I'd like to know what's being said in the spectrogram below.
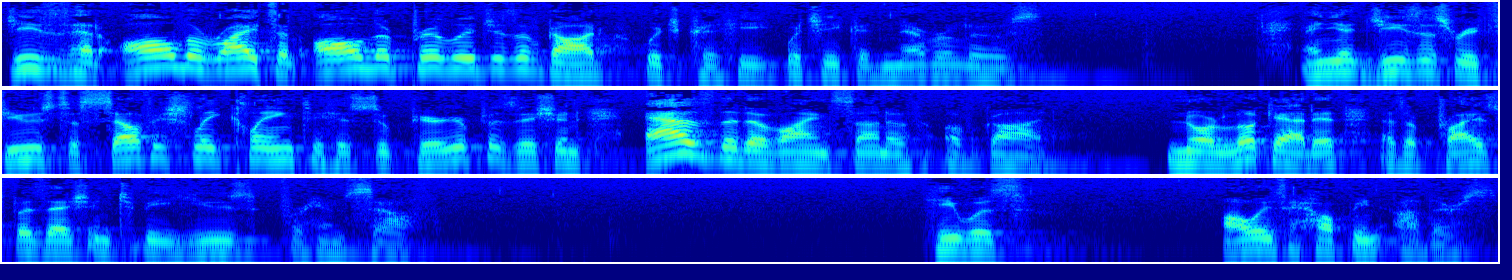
Jesus had all the rights and all the privileges of God which, could he, which he could never lose. And yet Jesus refused to selfishly cling to his superior position as the divine Son of, of God, nor look at it as a prized possession to be used for himself. He was always helping others.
